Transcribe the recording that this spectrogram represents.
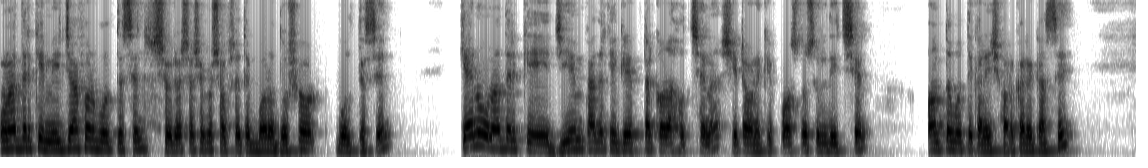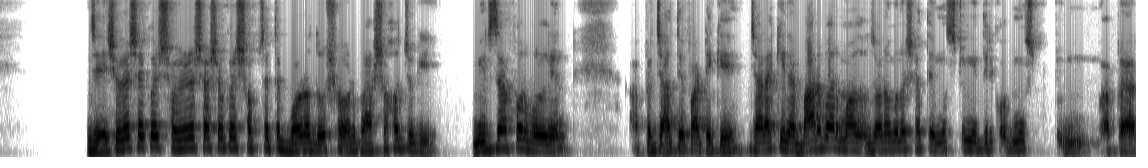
ওনাদেরকে মির্জাফর বলতেছেন, স্বৈরশাসকের সবসাথে বড় দোষর বলতেছেন। কেন ওনাদেরকে জিএম কাদেরকে গ্রেপ্তার করা হচ্ছে না, সেটা অনেকে প্রশ্ন ছুড়ে দিচ্ছেন অন্তর্বর্তীকালীন সরকারের কাছে। যে স্বৈরশাসকের শাসকের সবচেয়ে বড় দোষর বা সহযোগী মির্জাফর বললেন, আপনার জাতীয় পার্টিকে যারা কিনা বারবার জনগণের সাথে মুষ্টমিদির আপনার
